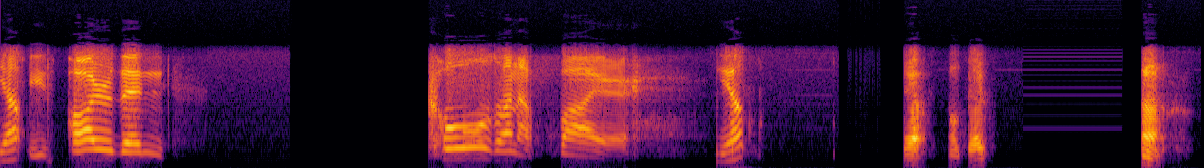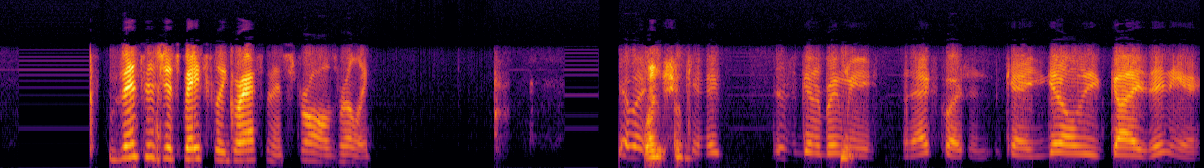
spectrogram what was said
Yep. he's hotter than coals on a fire. Yep. Yeah. Okay. Huh. Vince is just basically grasping at straws, really. Yeah, but When should- okay, this is gonna bring hmm. me the next question. Okay, you get all these guys in here.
